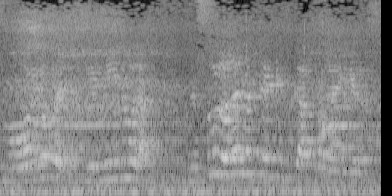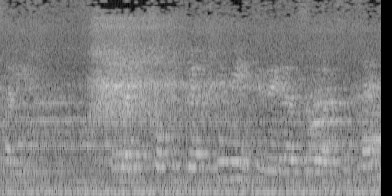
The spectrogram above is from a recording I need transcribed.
שמאל יורד, ימין עולה. נסו לא לנתק את כף הרגל השמאלית, אלא לדחוף את ברך ימין כדי לעזור לעצמכם.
